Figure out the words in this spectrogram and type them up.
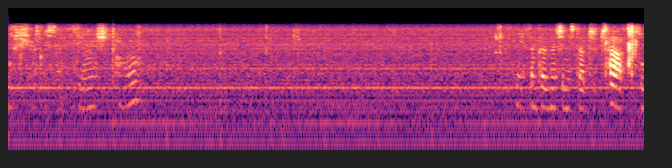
Muszę się jakoś tak zdjąć to. Nie jestem pewna, czy mi starczy czasu.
